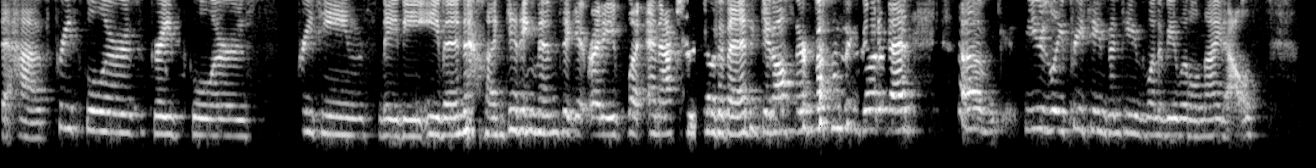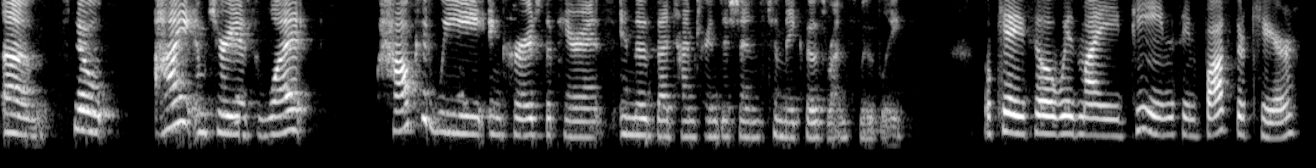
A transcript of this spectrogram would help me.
that have preschoolers, grade schoolers, preteens, maybe even like getting them to get ready and actually go to bed, get off their phones and go to bed. Um, usually, preteens and teens want to be little night owls. Um, so, I am curious what. How could we encourage the parents in those bedtime transitions to make those run smoothly? Okay, so with my teens in foster care,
